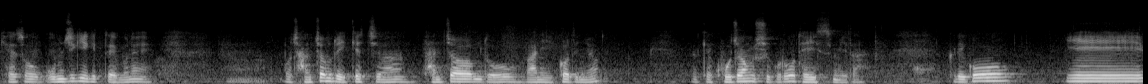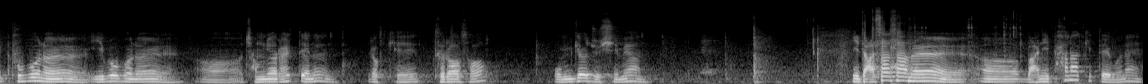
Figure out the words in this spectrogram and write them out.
계속 움직이기 때문에 어, 뭐 장점도 있겠지만 단점도 많이 있거든요. 이렇게 고정식으로 되어 있습니다. 그리고 이 부분을 이 부분을 어, 정렬할 때는 이렇게 들어서 옮겨 주시면 이 나사산을 어, 많이 파놨기 때문에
